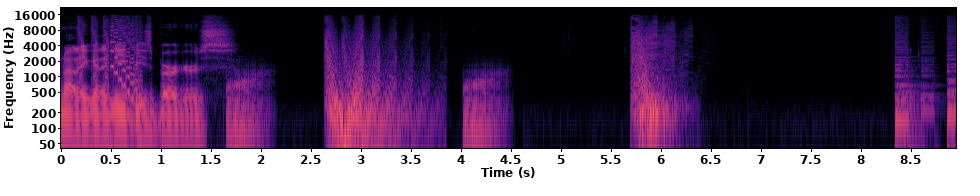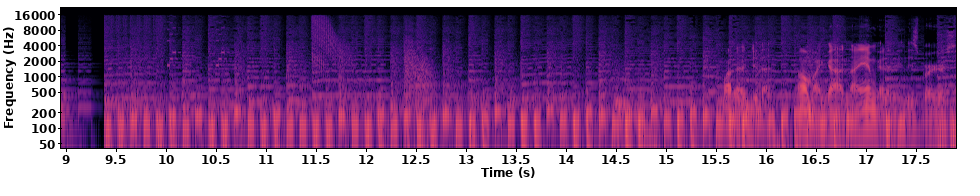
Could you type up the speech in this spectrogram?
not even gonna need these burgers. Why did I do that? Oh my god, I am gonna need these burgers.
